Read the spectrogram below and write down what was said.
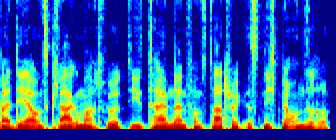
bei der uns klar gemacht wird, die Timeline von Star Trek ist nicht mehr unsere.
